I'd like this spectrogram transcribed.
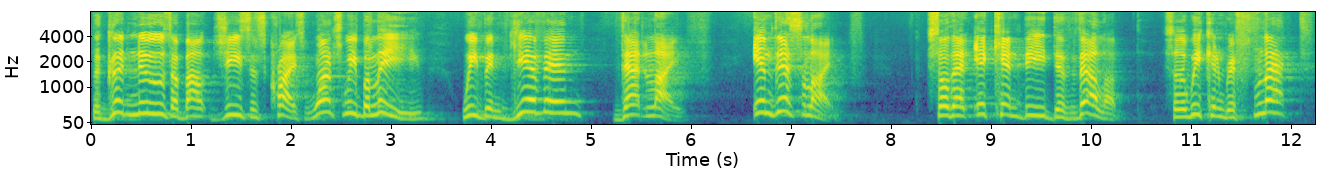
the good news about Jesus Christ. Once we believe, we've been given that life in this life so that it can be developed, so that we can reflect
